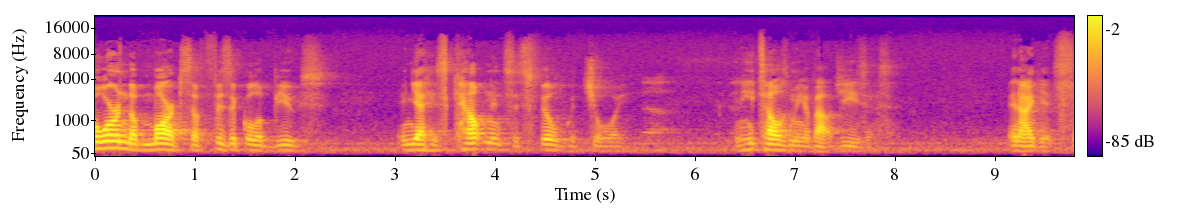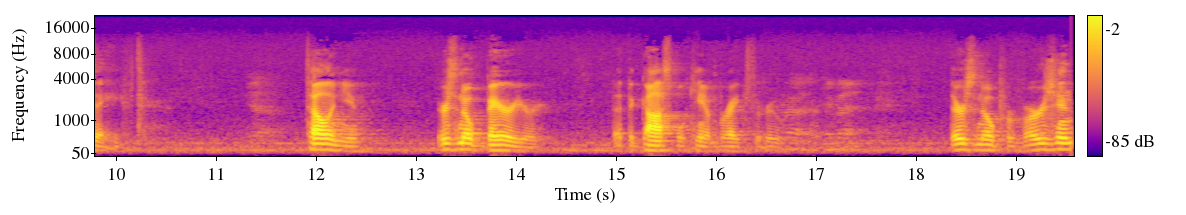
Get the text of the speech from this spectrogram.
borne the marks of physical abuse, and yet his countenance is filled with joy. And he tells me about Jesus, and I get saved. Telling you, there's no barrier that the gospel can't break through. There's no perversion,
